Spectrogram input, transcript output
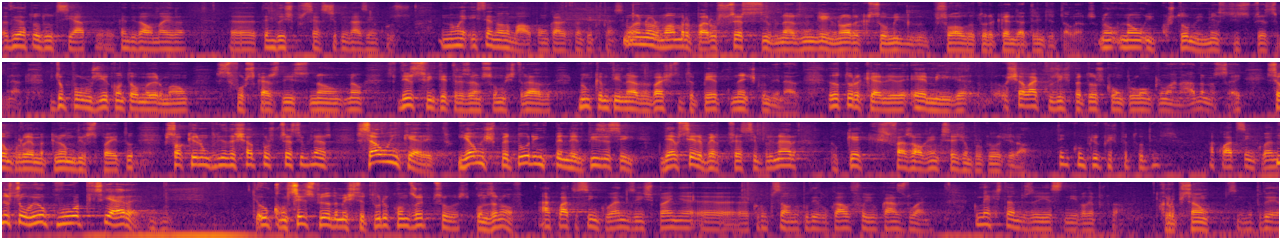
a diretora do DCIAP, Candida Almeida, eh, tem dois processos disciplinares em curso. Não é, isso é normal para um cargo de tanta importância? Não é normal, mas repara, os sucessos disciplinares, ninguém ignora que sou amigo pessoal da doutora Cândida há 30 e tal anos. Não, não, e custou-me imenso isso, processo disciplinar. Então, apologia contra o meu irmão, se fosse caso disso, não, não. Desde os 23 anos sou mestrado, nunca meti nada debaixo do tapete, nem escondi nada. A doutora Cândida é amiga, oxalá que os inspectores concluam que não há nada, não sei, isso é um problema que não me diz respeito, só que eu não podia deixar de pôr os processos disciplinares. Se há um inquérito e há um inspetor independente diz assim, deve ser aberto processo disciplinar, o que é que se faz a alguém que seja um procurador-geral? Tem que cumprir o que o inspetor diz. Há 4, 5 anos. Não sou eu que vou apreciar. Uhum. O Conselho Superior da Magistratura com 18 pessoas, com 19. Há 4, 5 anos, em Espanha, a corrupção no poder local foi o caso do ano. Como é que estamos a esse nível em Portugal? Corrupção? Sim, no poder,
